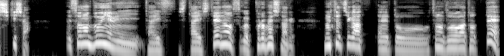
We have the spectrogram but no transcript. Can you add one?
識者、その分野に対してのすごいプロフェッショナルの人たちが、えっ、ー、と、その動画を撮って、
